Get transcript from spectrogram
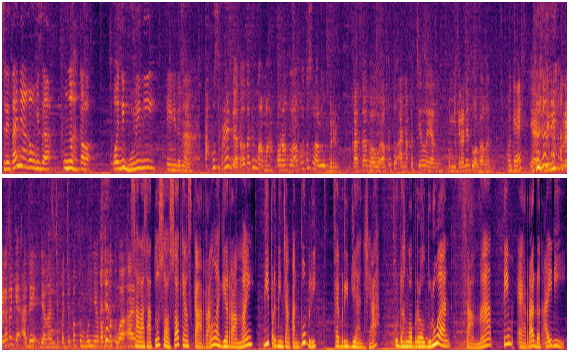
ceritanya kamu bisa ngeh kalau wah ini bully nih kayak gitu. Nah, aku sebenarnya nggak tahu tapi mama orang tua aku tuh selalu berkata bahwa aku tuh anak kecil yang pemikirannya tua banget. Oke. Ya, jadi mereka tuh kayak adek jangan cepet-cepet tumbuhnya kamu ketuaan. Salah satu sosok yang sekarang lagi ramai diperbincangkan publik, Febri Diansyah, udah ngobrol duluan sama tim era.id.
